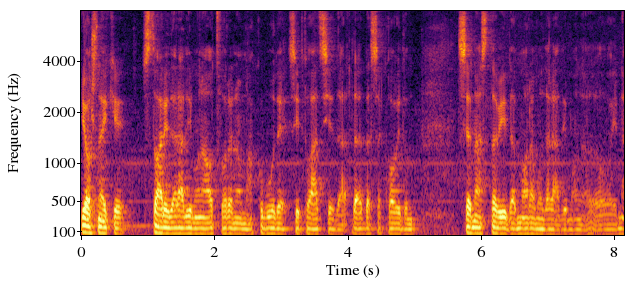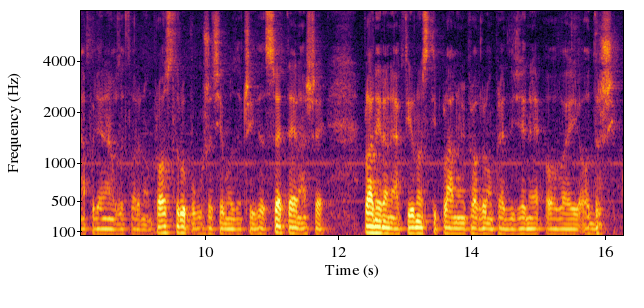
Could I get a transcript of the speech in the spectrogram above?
još neke stvari da radimo na otvorenom ako bude situacije da, da, da sa COVID-om se nastavi da moramo da radimo ovaj, napolje, na zatvorenom prostoru, pokušat ćemo znači, da sve te naše planirane aktivnosti, planom i programom predviđene ovaj, održimo.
